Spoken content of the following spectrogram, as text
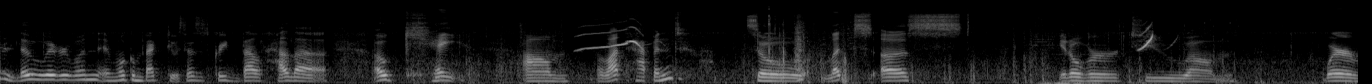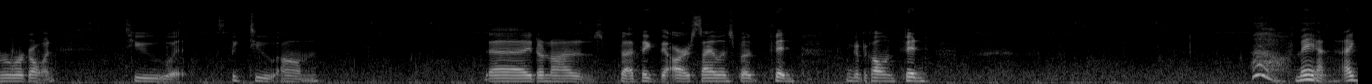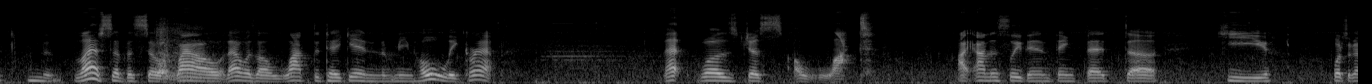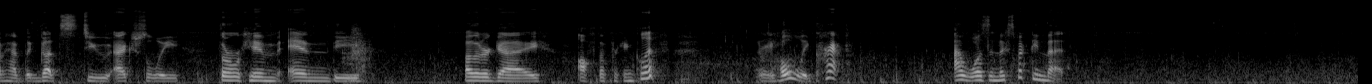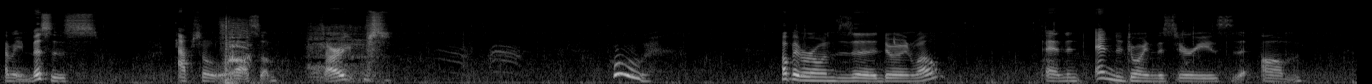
Hello everyone and welcome back to Assassin's Creed Valhalla. Okay, um, a lot happened, so let us get over to, um, wherever we're going to speak to, um, uh, I don't know how to, I think they are silenced, but Finn. I'm gonna call him Finn. Oh man, I last episode. Wow, that was a lot to take in. I mean, holy crap. That was just a lot. I honestly didn't think that uh, he was gonna have the guts to actually throw him and the other guy off the freaking cliff. I mean, holy crap. I wasn't expecting that. I mean, this is absolutely awesome. Sorry. Whew. Hope everyone's uh, doing well and and enjoying the series. Um,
